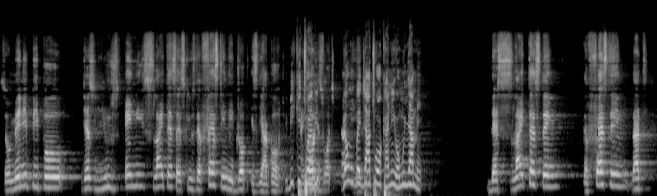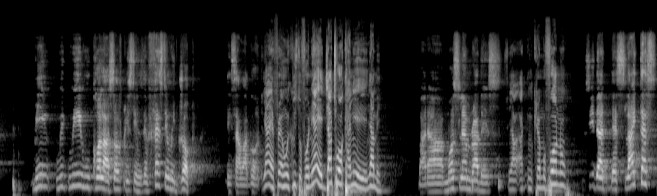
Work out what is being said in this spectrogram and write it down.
So many people just use any slightest excuse. The first thing they drop is their God. And God is watching. that ɔmo behavior. bɛgya ato wɔ kane ɔmo nyame The slightest thing, the first thing that we, we, we who call ourselves Christians, the first thing we drop is our God. yɛa yɛfrɛ ho kristofoɔ nea yɛgya to wɔ kane yɛ yɛ nyame But our Muslim brothers so yɛ- nkramofoɔ no see that the slightest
